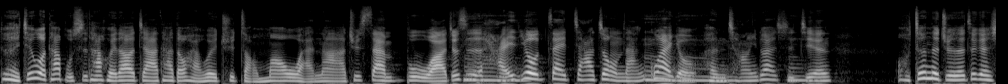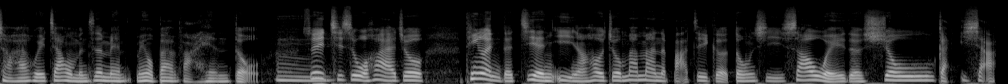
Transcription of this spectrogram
对，结果他不是，他回到家，他都还会去找猫玩啊，去散步啊，就是还又在加重，难怪有很长一段时间，我、嗯哦、真的觉得这个小孩回家，我们真的没没有办法 handle。嗯，所以其实我后来就听了你的建议，然后就慢慢的把这个东西稍微的修改一下，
